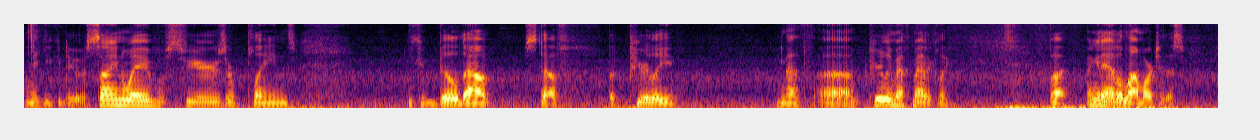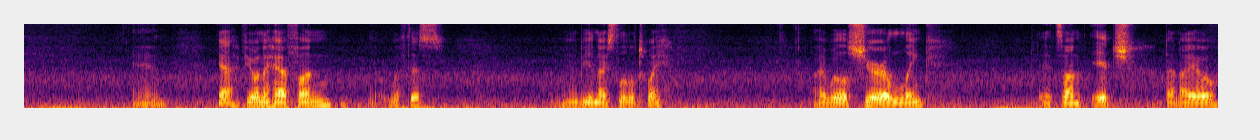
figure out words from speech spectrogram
Like you could do a sine wave of spheres or planes. You could build out stuff, but purely math, uh, purely mathematically. But I'm going to add a lot more to this. And yeah, if you want to have fun with this, it'll be a nice little toy. I will share a link it's on itch.io,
